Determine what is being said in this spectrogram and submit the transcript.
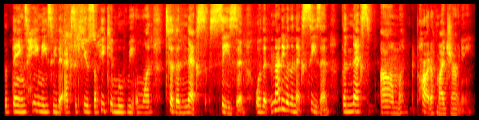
the things he needs me to execute so he can move me on to the next season or the not even the next season, the next um part of my journey.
